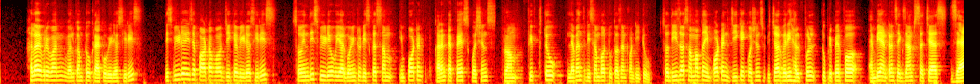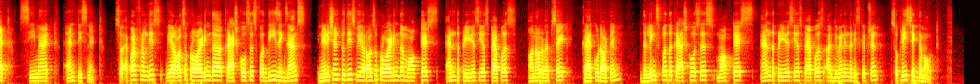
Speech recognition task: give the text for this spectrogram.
Hello everyone, welcome to Cracku video series. This video is a part of our GK video series. So in this video we are going to discuss some important current affairs questions from 5th to 11th December 2022. So these are some of the important GK questions which are very helpful to prepare for MBA entrance exams such as XAT, CMAT and TISSNET. So apart from this, we are also providing the crash courses for these exams. In addition to this, we are also providing the mock tests and the previous year's papers on our website cracku.in. The links for the crash courses, mock tests and the previous year's papers are given in the description. So please check them out.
